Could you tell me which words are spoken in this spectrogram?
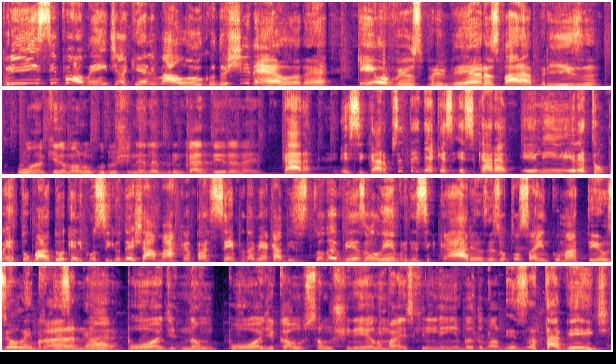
Principalmente aquele maluco do chinelo, né? Quem ouviu os primeiros para-brisa. Porra, aquele maluco do chinelo é brincadeira, velho. Cara, esse cara, pra você ter ideia, que esse, esse cara, ele, ele é tão perturbador que ele conseguiu deixar a marca pra sempre na minha cabeça. Toda vez eu lembro desse cara. Às vezes eu tô saindo com o Matheus e eu lembro cara desse não cara. pode, não pode calçar um chinelo mais que lembra do maluco. Exatamente.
